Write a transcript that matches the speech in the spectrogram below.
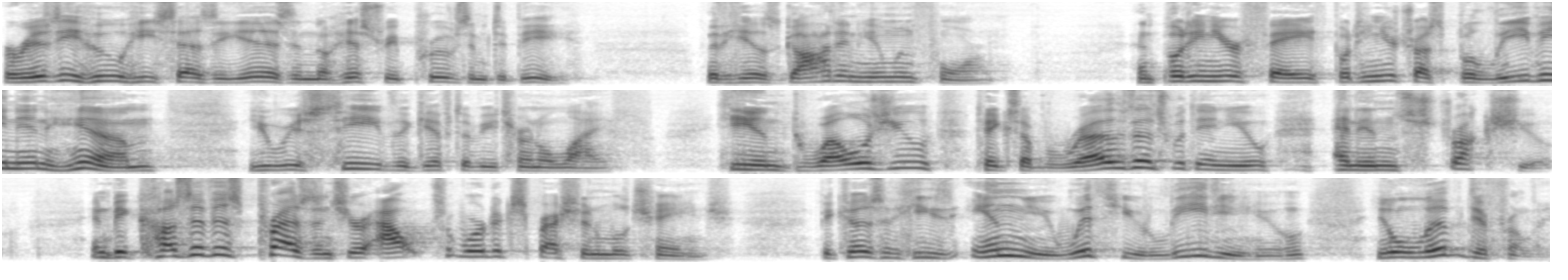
Or is he who he says he is and the history proves him to be? That he is God in human form. And putting your faith, putting your trust, believing in him, you receive the gift of eternal life. He indwells you, takes up residence within you, and instructs you. And because of his presence, your outward expression will change because he's in you, with you, leading you, you'll live differently.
